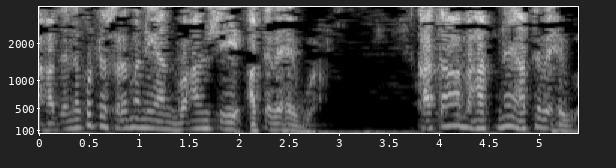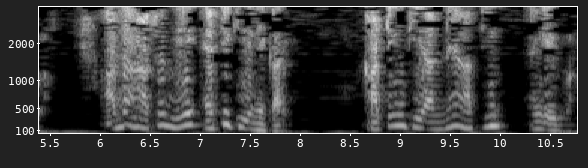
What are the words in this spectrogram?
හදනකොට ශ්‍රමණයන් වහන්සේ අත වැහැව්වා. කතා බහක් නැහැ අත වැහැව්වා. අදහස මේ ඇති කියන එකයි. කටින් කියන්නේ අතින් ඇඟෙව්වා.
